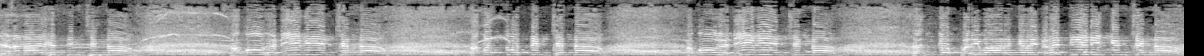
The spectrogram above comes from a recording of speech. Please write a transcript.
ஜனநாயகத்தின் சின்னம் சமூக நீதியின் சின்னம் சமத்துவத்தின் சின்னம் சமூக நீதியின் சின்னம் சங்க பரிவாரங்களை விரட்டி அடிக்கும் சின்னம்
